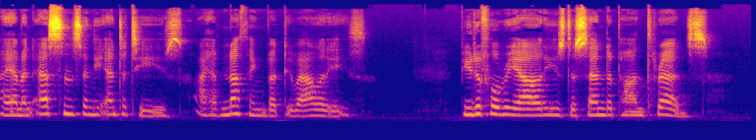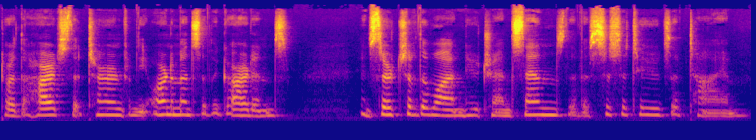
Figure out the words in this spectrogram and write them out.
I am an essence in the entities. I have nothing but dualities. Beautiful realities descend upon threads toward the hearts that turn from the ornaments of the gardens in search of the one who transcends the vicissitudes of time.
